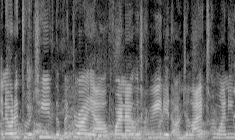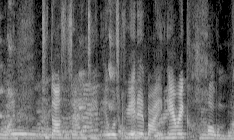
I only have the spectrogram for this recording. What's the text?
In order to achieve the Victory Royale, Fortnite was created on July 21, 2017. It was created by Eric Holmes.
